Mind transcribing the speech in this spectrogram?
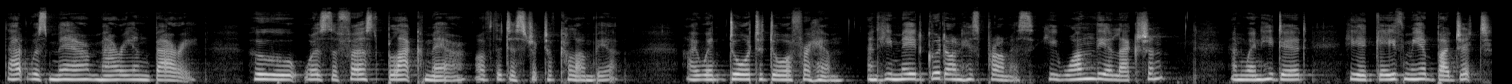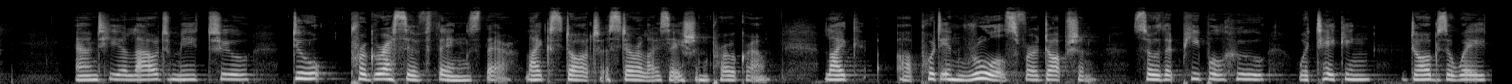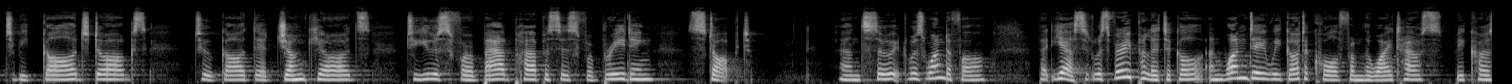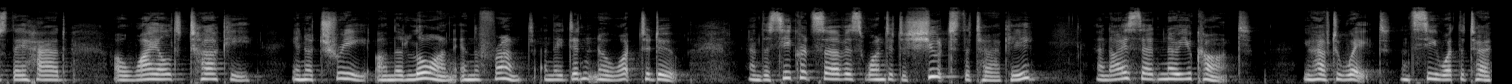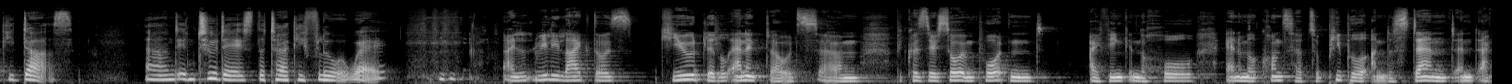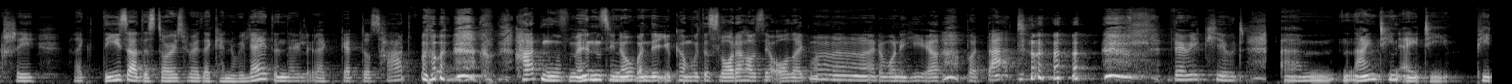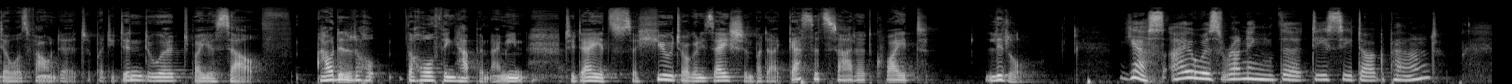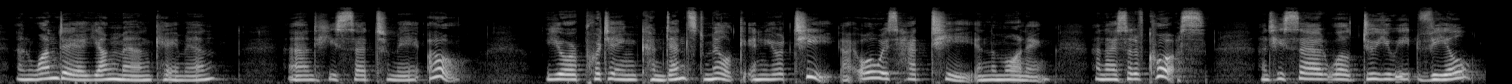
That was Mayor Marion Barry, who was the first black mayor of the District of Columbia. I went door to door for him, and he made good on his promise. He won the election, and when he did, he gave me a budget, and he allowed me to do progressive things there, like start a sterilization program, like uh, put in rules for adoption so that people who were taking dogs away to be guard dogs, to guard their junkyards, to use for bad purposes for breeding, stopped. And so it was wonderful. But yes, it was very political. And one day we got a call from the White House because they had a wild turkey in a tree on the lawn in the front, and they didn't know what to do. And the Secret Service wanted to shoot the turkey, and I said, No, you can't. You have to wait and see what the turkey does. And in two days, the turkey flew away. I really like those cute little anecdotes um, because they're so important, I think, in the whole animal concept so people understand and actually like these are the stories where they can relate and they like get those heart heart movements you know when they, you come with the slaughterhouse they're all like mm, i don't want to hear but that. Very cute. Um, 1980 PETA was founded but you didn't do it by yourself. How did it the whole thing happen? I mean today it's a huge organization but i guess it started quite little. Yes i was running the dc dog pound and one day a young man came in and he said to me, Oh, you're putting condensed milk in your tea. I always had tea in the morning. And I said, Of course. And he said, Well, do you eat veal?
